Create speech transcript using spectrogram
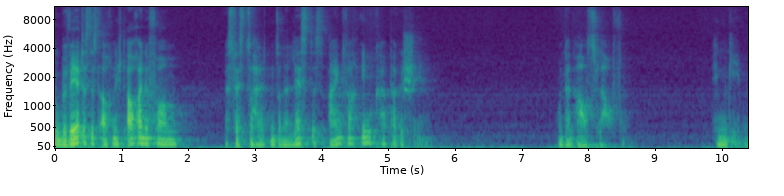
Du bewertest es auch nicht, auch eine Form, es festzuhalten, sondern lässt es einfach im Körper geschehen und dann auslaufen, hingeben.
